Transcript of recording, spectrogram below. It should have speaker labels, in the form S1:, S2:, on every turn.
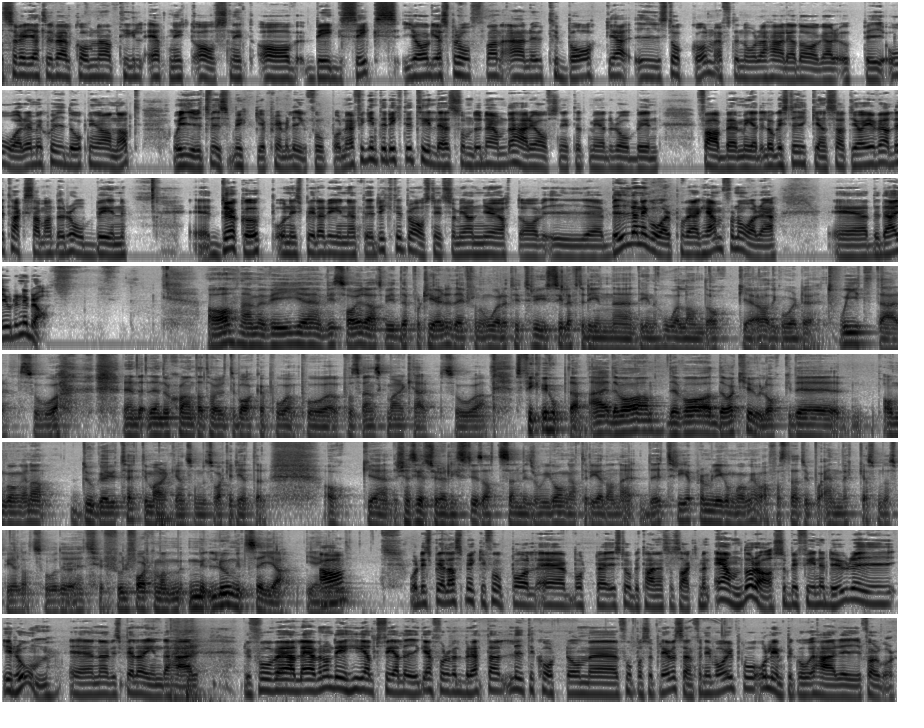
S1: hälsar er hjärtligt välkomna till ett nytt avsnitt av Big Six. Jag, Jesper Hoffman, är nu tillbaka i Stockholm efter några härliga dagar uppe i Åre med skidåkning och annat. Och givetvis mycket Premier League-fotboll. Men jag fick inte riktigt till det som du nämnde här i avsnittet med Robin Fabbe med logistiken. Så att jag är väldigt tacksam att Robin eh, dök upp och ni spelade in ett riktigt bra avsnitt som jag njöt av i eh, bilen igår på väg hem från Åre. Eh, det där gjorde ni bra.
S2: Ja, nej men vi, eh, vi sa ju det att vi deporterade dig från Åre till Trysil efter din, eh, din Håland och eh, Ödegård-tweet där. Så det är ändå skönt att ha dig tillbaka på, på, på svensk mark här. Så, så fick vi ihop det. Nej, det var, det var, det var kul och det, omgångarna duggar ju tätt i marken som det så vackert heter. Och det känns helt surrealistiskt att sen vi drog igång att det redan är, det är tre Premier League-omgångar va? Fast det är typ på en vecka som det har spelats. Så det är typ full fart kan man lugnt säga i England.
S1: Ja. Och det spelas mycket fotboll eh, borta i Storbritannien som sagt. Men ändå då så befinner du dig i, i Rom eh, när vi spelar in det här. Du får väl, även om det är helt fel liga, får du väl berätta lite kort om eh, fotbollsupplevelsen. För ni var ju på Olympico här i förrgår.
